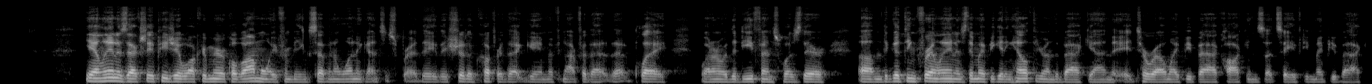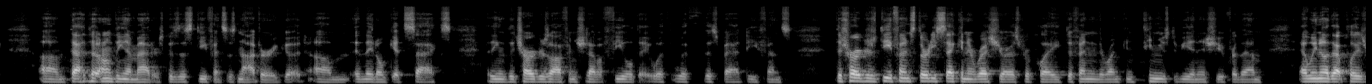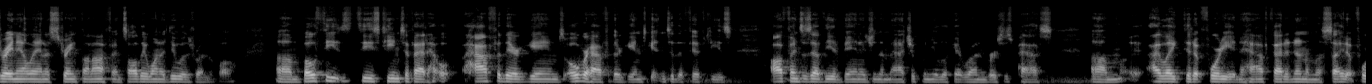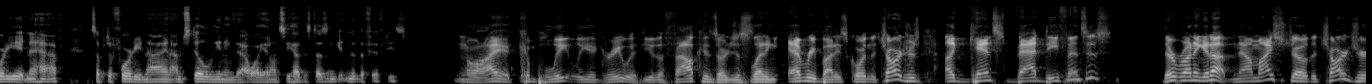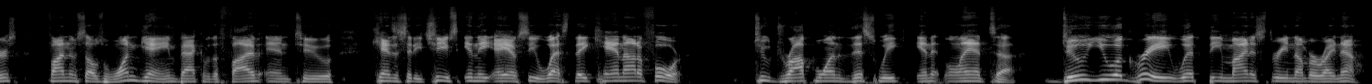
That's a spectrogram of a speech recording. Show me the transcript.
Yeah, Atlanta's actually a PJ Walker miracle bomb away from being seven and one against the spread. They they should have covered that game if not for that that play. Well, I don't know what the defense was there. Um, the good thing for Atlanta is they might be getting healthier on the back end. It, Terrell might be back. Hawkins at safety might be back. Um, that I don't think that matters because this defense is not very good, um, and they don't get sacks. I think the Chargers often should have a field day with with this bad defense. The Chargers defense, 32nd in rush yards per play. Defending the run continues to be an issue for them, and we know that plays right now Atlanta's strength on offense. All they want to do is run the ball. Um, both these these teams have had half of their games, over half of their games, get into the 50s. Offenses have the advantage in the matchup when you look at run versus pass. Um, I liked it at 48 and a half, got it in on the site at 48 and a half. It's up to 49. I'm still leaning that way. I don't see how this doesn't get into the 50s. No, I completely agree with you. The Falcons are just letting everybody score in the Chargers against bad defenses. They're running it up. Now, Maestro, the Chargers find themselves one game back of the five and two Kansas City Chiefs in the AFC West. They cannot afford to drop one this week in Atlanta. Do you agree with the minus three number right now?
